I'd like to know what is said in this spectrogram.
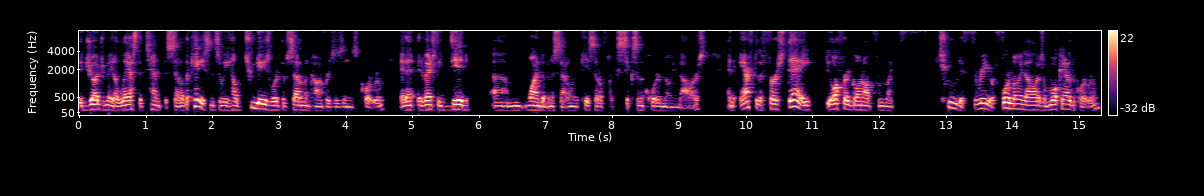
the judge made a last attempt to settle the case. And so he held two days worth of settlement conferences in his courtroom. And it eventually did um, wind up in a settlement. The case settled for like six and a quarter million dollars. And after the first day, the offer had gone up from like two to three or four million dollars. I'm walking out of the courtroom,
